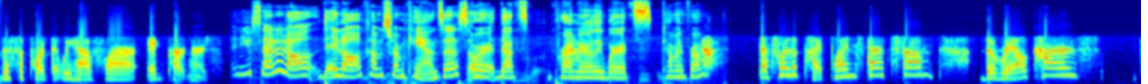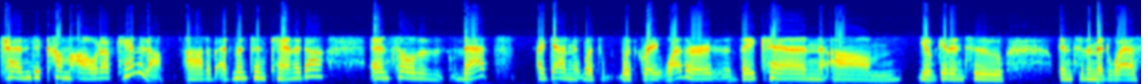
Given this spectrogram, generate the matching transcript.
the support that we have for our ag partners. And you said it all it all comes from Kansas or that's primarily where it's coming from? That's where the pipeline starts from. The rail cars tend to come out of Canada, out of Edmonton, Canada, And so that's again with with great weather, they can um, you know get into into the Midwest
